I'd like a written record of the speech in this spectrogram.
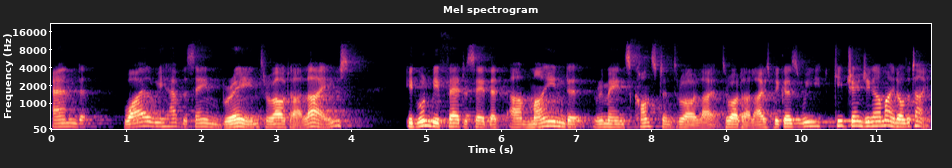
And while we have the same brain throughout our lives, it wouldn't be fair to say that our mind remains constant throughout our lives because we keep changing our mind all the time.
